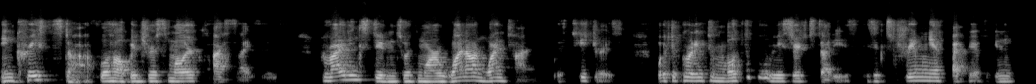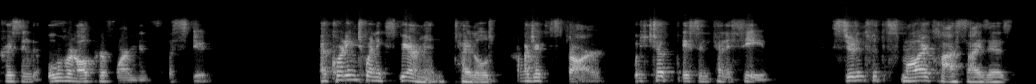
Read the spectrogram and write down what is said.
Increased staff will help ensure smaller class sizes, providing students with more one on one time with teachers, which, according to multiple research studies, is extremely effective in increasing the overall performance of students. According to an experiment titled Project STAR, which took place in Tennessee, students with smaller class sizes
